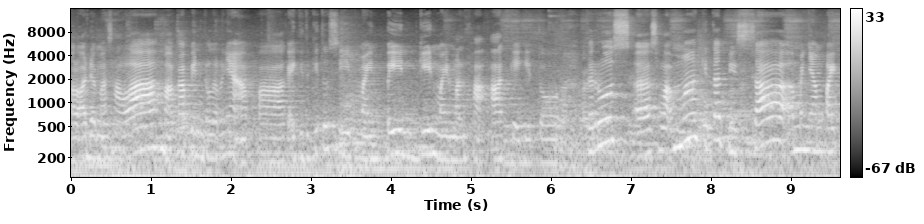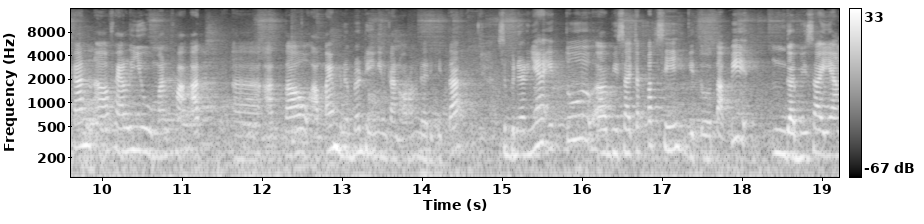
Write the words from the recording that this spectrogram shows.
Kalau ada masalah maka pain killernya apa. Kayak gitu-gitu sih. Main pain gain main manfaat kayak gitu. Terus uh, selama kita bisa uh, menyampaikan uh, value manfaat uh, atau apa yang benar-benar diinginkan orang dari kita sebenarnya itu uh, bisa cepet sih gitu. Tapi nggak bisa yang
